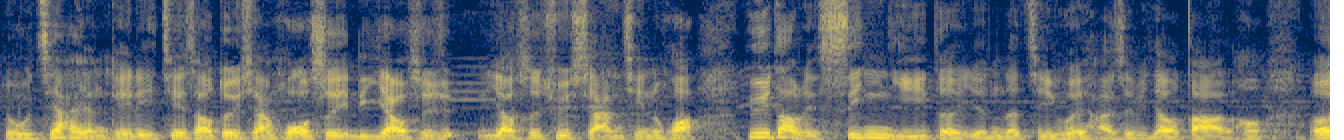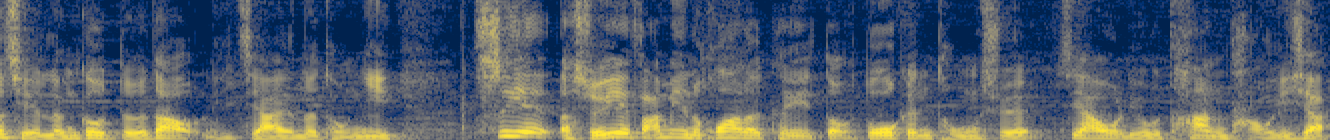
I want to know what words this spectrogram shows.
有家人给你介绍对象，或者是你要是要是去相亲的话，遇到你心仪的人的机会还是比较大的哈，而且能够得到你家人的同意。事业呃学业方面的话呢，可以多多跟同学交流探讨一下，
